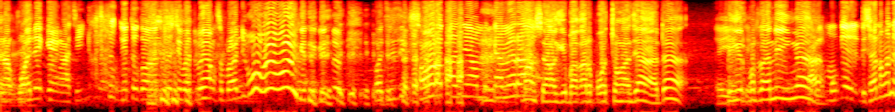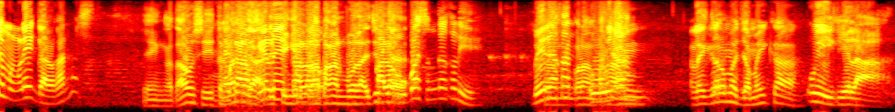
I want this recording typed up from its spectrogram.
Anak iya. buahnya kayak ngasih gitu gitu kan terus tiba-tiba yang sebelahnya, woi woi gitu-gitu. Posisi sorot aja sama kamera. Mas yang lagi bakar pocong aja ada. Iya Pinggir sih. pertandingan. Mungkin di sana kan emang legal kan mas? Ya nggak tahu sih, teman nggak di pinggir kalau- lapangan bola juga. Kalau ubas enggak kali. Beda Kurang- kan. Yang legal mah Jamaika. Wih gila.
